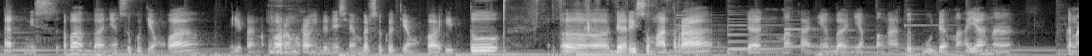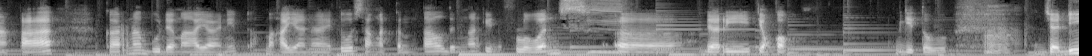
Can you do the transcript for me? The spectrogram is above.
etnis apa banyak suku Tionghoa ya kan Hmm. orang-orang Indonesia yang bersuku Tionghoa itu eh, dari Sumatera dan makanya banyak penganut Buddha Mahayana. Kenapa? Karena Buddha Mahayana itu, Mahayana itu sangat kental dengan influence eh, dari Tiongkok begitu. Mm. Jadi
